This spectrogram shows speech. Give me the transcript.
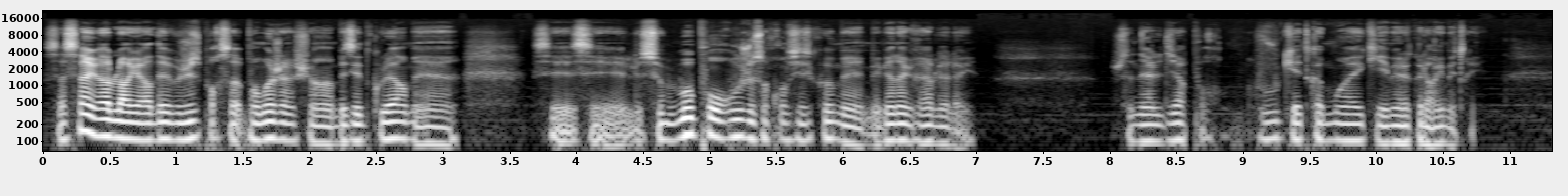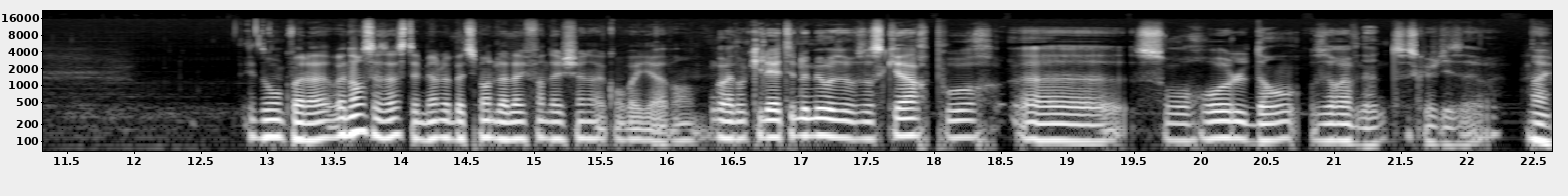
C'est assez agréable à regarder, juste pour ça. Pour moi, je suis un baiser de couleurs, mais euh, c'est ce beau pont rouge de San Francisco, mais, mais bien agréable à l'œil. Je tenais à le dire pour vous qui êtes comme moi et qui aimez la colorimétrie. Et donc voilà, ouais, non, c'est ça, c'était bien le bâtiment de la Life Foundation euh, qu'on voyait avant. Ouais, donc il a été nommé aux, aux Oscars pour euh, son rôle dans The Revenant, c'est ce que je disais. Ouais. Ouais.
